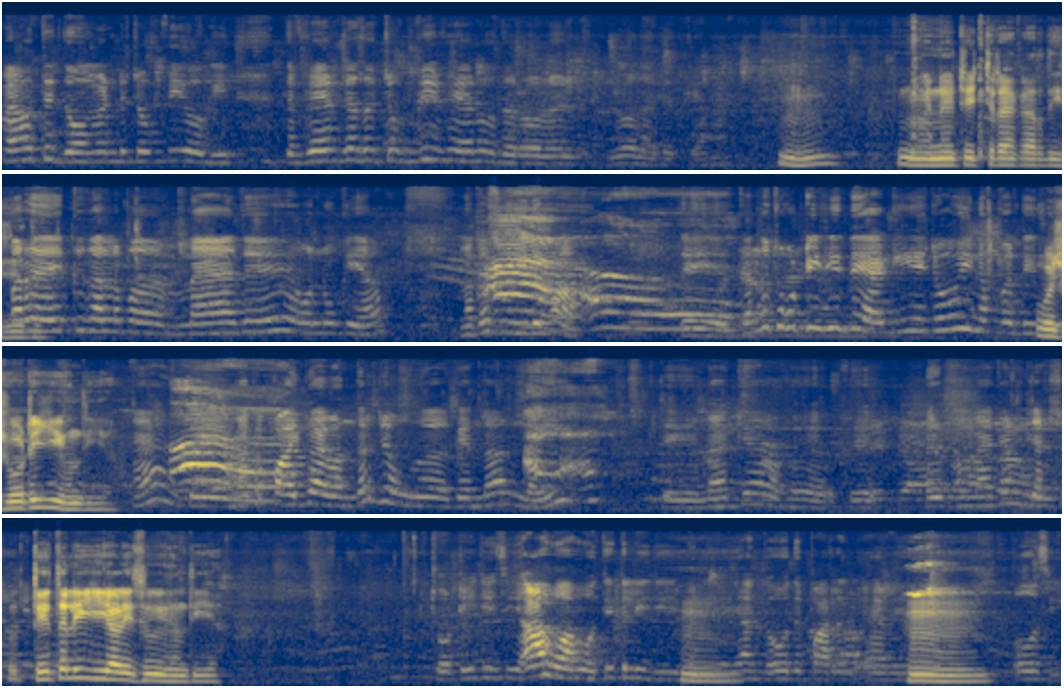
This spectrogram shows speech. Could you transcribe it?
ਮੈਂ ਉੱਥੇ 2 ਮਿੰਟ ਚੁੱਪੀ ਹੋ ਗਈ ਤੇ ਫਿਰ ਜਦੋਂ ਚੁੱਪੀ ਫਿਰ ਉਧਰ ਰੋਲਾ ਰੋਲਾ ਚੱਕਿਆ ਹੂੰ। ਮੈਨੂੰ ਟੀਚਰਾਂ ਕਰਦੀ ਸੀ ਪਰ ਇੱਕ ਗੱਲ ਪ- ਮੈਂ ਤੇ ਉਹਨੂੰ ਕਿਹਾ ਮੈਂ ਕਿਹਾ ਸੂਈ ਦਿਖਾ। ਤੇ ਕਹਿੰਦਾ ਛੋਟੀ ਜੀ ਤੇ ਹੈਗੀ ਹੈ ਜੋ ਵੀ ਨੰਬਰ ਦੀ ਉਹ ਛੋਟੀ ਜੀ ਹੁੰਦੀ ਆ। ਹੈ? ਤੇ ਮੈਂ ਕਿਹਾ ਪਾਈਪ ਪਾਈਪ ਅੰਦਰ ਜਾਊਗਾ ਕਹਿੰਦਾ ਨਹੀਂ। ਤੇ ਮੈਂ ਕਿਹਾ ਫਿਰ ਮੈਂ ਕਿਹਾ ਇੰਜੈਕਸ਼ਨ ਤਿਤਲੀ ਜੀ ਵਾਲੀ ਸੂਈ ਹੁੰਦੀ ਆ। ਛੋਟੀ ਜੀ ਸੀ। ਆਹੋ ਆਹੋ ਤਿਤਲੀ ਜੀ ਬਣੀ ਹੋਈ ਉਹਦੇ ਪਰ ਐਵੇਂ। ਹੂੰ। ਉਹ ਸੀ।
